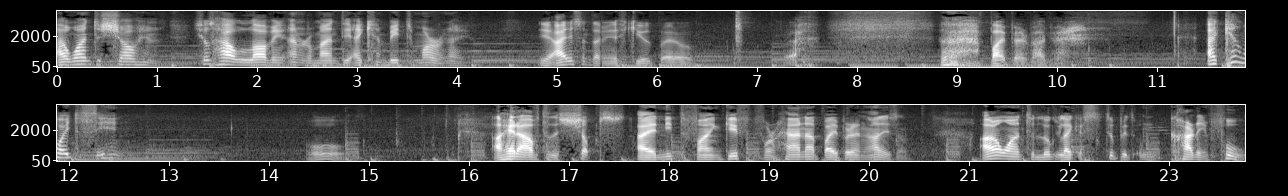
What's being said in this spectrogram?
I want to show him just how loving and romantic I can be tomorrow night. Yeah, Allison también es cute, pero... Piper, Piper. I can't wait to see him. Oh. I head out to the shops. I need to find gift for Hannah, Piper, and Allison. I don't want to look like a stupid, uncarding fool.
